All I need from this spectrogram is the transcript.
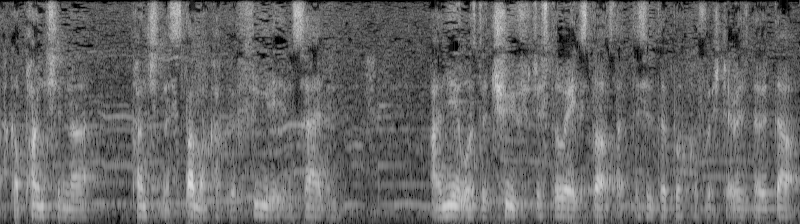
like a punch in the punch in the stomach. I could feel it inside, and I knew it was the truth, just the way it starts, that this is the book of which there is no doubt.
